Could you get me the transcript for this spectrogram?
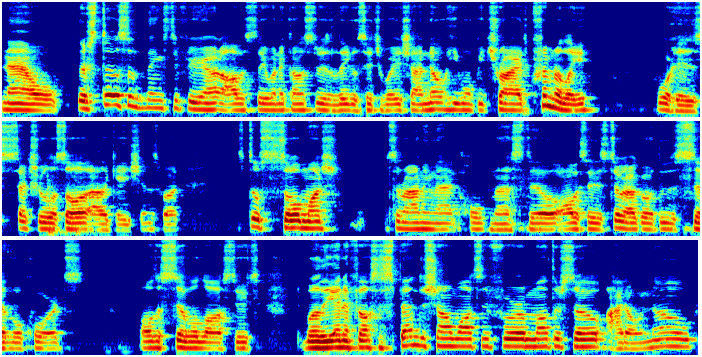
Now, there's still some things to figure out, obviously, when it comes to his legal situation. I know he won't be tried criminally for his sexual assault allegations, but still so much surrounding that whole mess still. Obviously, they still got to go through the civil courts, all the civil lawsuits. Will the NFL suspend Deshaun Watson for a month or so? I don't know.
